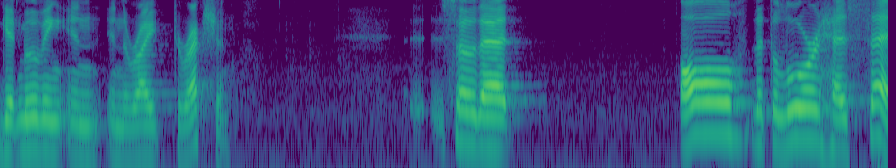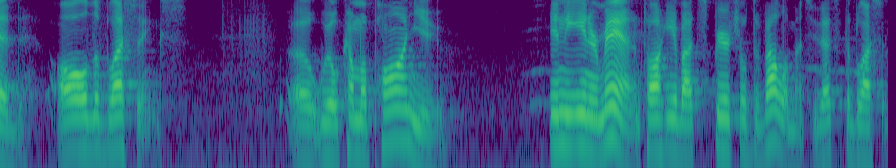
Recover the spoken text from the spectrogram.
get moving in, in the right direction. So that all that the Lord has said, all the blessings, uh, will come upon you in the inner man. I'm talking about spiritual development. See, that's the blessing.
